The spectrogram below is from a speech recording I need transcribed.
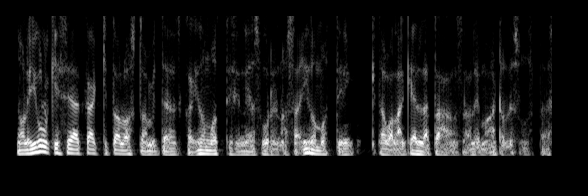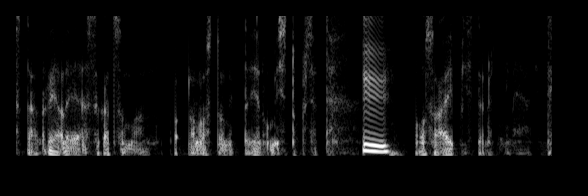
ne oli julkisia, että kaikki taloustoimittajat, jotka ilmoitti sinne ja suurin osa ilmoitti, niin tavallaan kellä tahansa oli mahdollisuus päästä reaaliajassa katsomaan taloustoimittajien omistukset. Mm. Osa ei pistänyt nimeä sinne.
